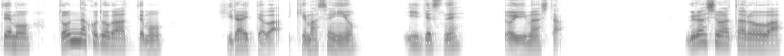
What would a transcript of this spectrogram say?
でも、どんなことがあっても、開いてはいけませんよ。いいですね。と言いました。浦島太郎は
